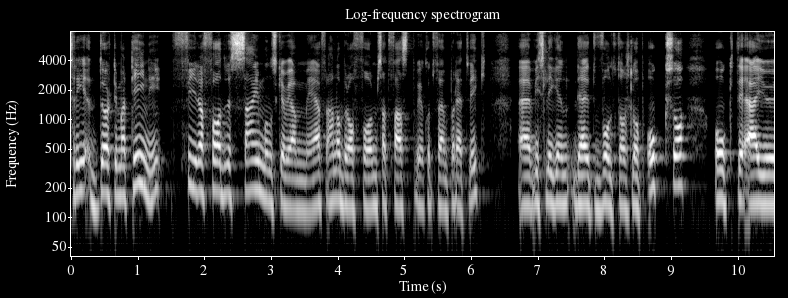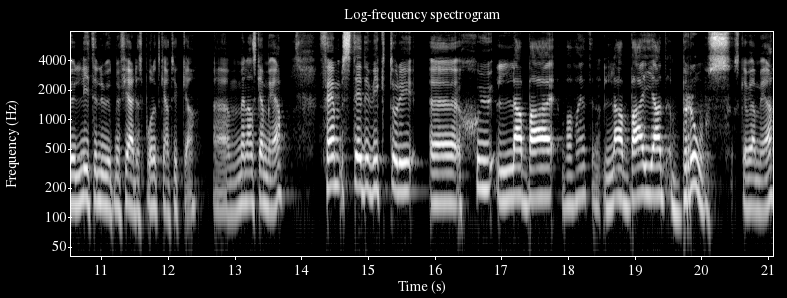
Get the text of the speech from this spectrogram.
3 Dirty Martini, 4 Fader Simon ska vi ha med för han har bra form, satt fast på V75 på Rättvik. Eh, visserligen, det är ett voltstartslopp också och det är ju lite lurigt med fjärde spåret kan jag tycka. Eh, men han ska med. 5 Steady Victory, 7 eh, Laba, vad heter den? Labayad Bros ska vi ha med.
